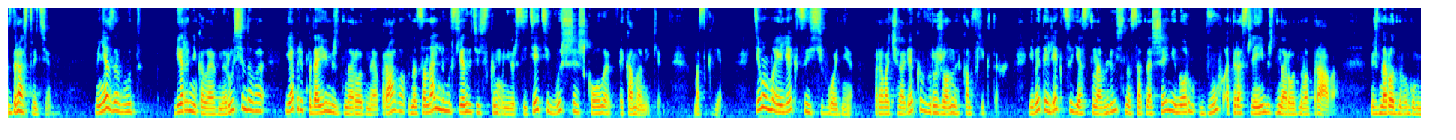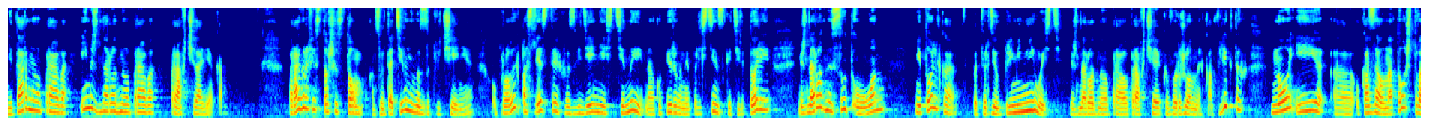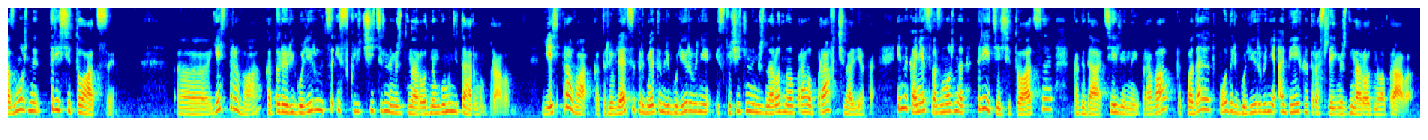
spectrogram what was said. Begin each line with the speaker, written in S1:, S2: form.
S1: Здравствуйте, меня зовут Вера Николаевна Русинова, я преподаю международное право в Национальном исследовательском университете Высшая школа экономики в Москве. Тема моей лекции сегодня – права человека в вооруженных конфликтах. И в этой лекции я остановлюсь на соотношении норм двух отраслей международного права – международного гуманитарного права и международного права прав человека – параграфе 106 консультативного заключения о правовых последствиях возведения стены на оккупированной палестинской территории Международный суд ООН не только подтвердил применимость международного права прав человека в вооруженных конфликтах, но и э, указал на то, что возможны три ситуации. Э, есть права, которые регулируются исключительно международным гуманитарным правом. Есть права, которые являются предметом регулирования исключительно международного права прав человека. И, наконец, возможно, третья ситуация, когда те или иные права подпадают под регулирование обеих отраслей международного права.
